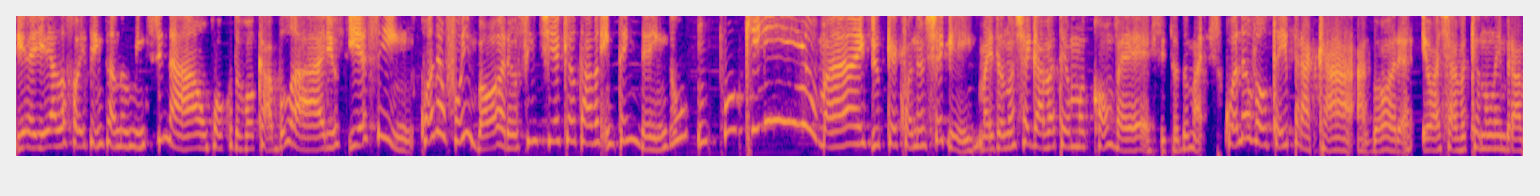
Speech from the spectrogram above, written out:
e aí ela foi tentando me ensinar um pouco do vocabulário. E assim, quando eu fui embora, eu sentia que eu tava entendendo um pouquinho mais do que quando eu cheguei, mas eu não chegava a ter uma conversa e tudo mais. Quando eu voltei pra cá agora, eu achava que eu não lembrava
